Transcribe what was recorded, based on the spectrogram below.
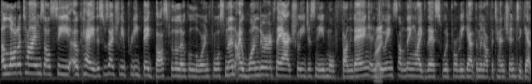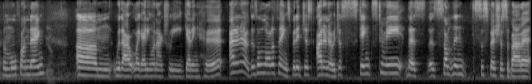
a lot of times I'll see, okay, this was actually a pretty big bust for the local law enforcement. I wonder if they actually just need more funding, and Right. doing something like this would probably get them enough attention to get them more funding. Um, without like anyone actually getting hurt. I don't know. There's a lot of things, but it just I don't know. It just stinks to me. There's there's something suspicious about it.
